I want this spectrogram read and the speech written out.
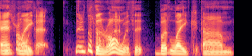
and like there's nothing wrong, wrong with, it, but like um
